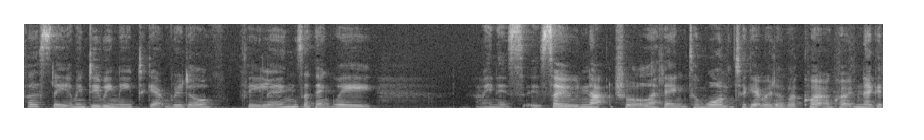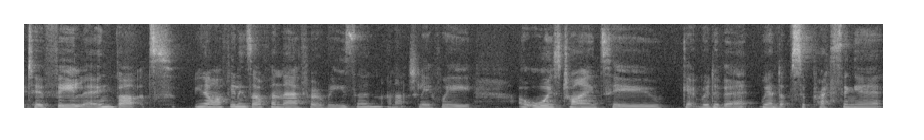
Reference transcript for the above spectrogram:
firstly i mean do we need to get rid of feelings i think we I mean, it's it's so natural, I think, to want to get rid of a quote unquote negative feeling, but you know, our feelings are often there for a reason, and actually, if we are always trying to get rid of it, we end up suppressing it,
